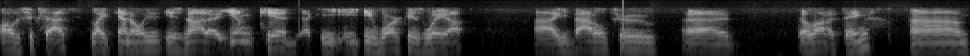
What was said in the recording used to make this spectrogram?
all the success. Like you know, he, he's not a young kid. Like he, he worked his way up. Uh, he battled through uh, a lot of things. Um,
